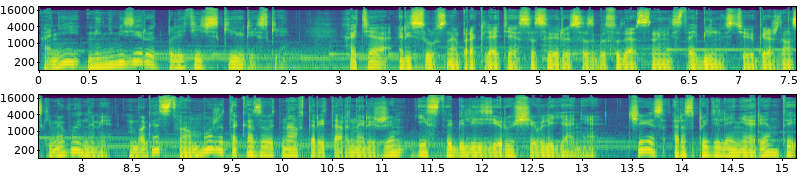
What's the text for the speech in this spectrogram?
они минимизируют политические риски – Хотя ресурсное проклятие ассоциируется с государственной нестабильностью и гражданскими войнами, богатство может оказывать на авторитарный режим и стабилизирующее влияние через распределение ренты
